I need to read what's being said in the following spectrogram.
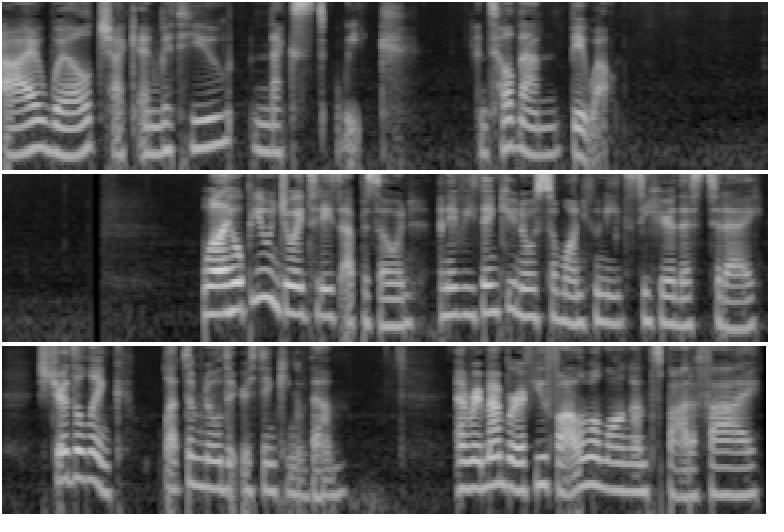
I will check in with you next week. Until then, be well. Well, I hope you enjoyed today's episode. And if you think you know someone who needs to hear this today, share the link. Let them know that you're thinking of them. And remember, if you follow along on Spotify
